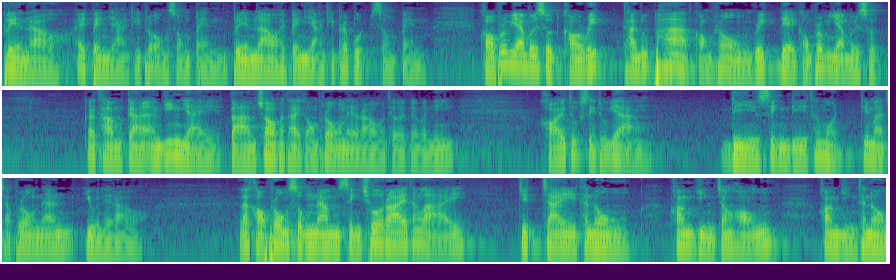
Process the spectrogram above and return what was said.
เปลี่ยนเราให้เป็นอย่างที่พระองค์ทรงเป็น เปลี่ยนเราให้เป็นอย่างที่พระบุตรทรงเป็น ขอพระวิญญาณบริสุทธิ์ขอฤทธานุภาพของพระองค์ฤทธิเดชของพระวิญญาณบริสุทธิ์กระทำการอันยิ่งใหญ่ตามชอบพระทัยของพระองค์ในเราเถิดในวันนี้ ขอให้ทุกสิ่งทุกอย่างดีสิ่งดีทั้งหมดที่มาจากพระองค์นั้นอยู่ในเรา และขอพระองค์ทรงนำสิ่งชั่วร้ายทั้งหลาย จิตใจทนง ความหยิ่งจองหอง ความหยิ่งทนง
